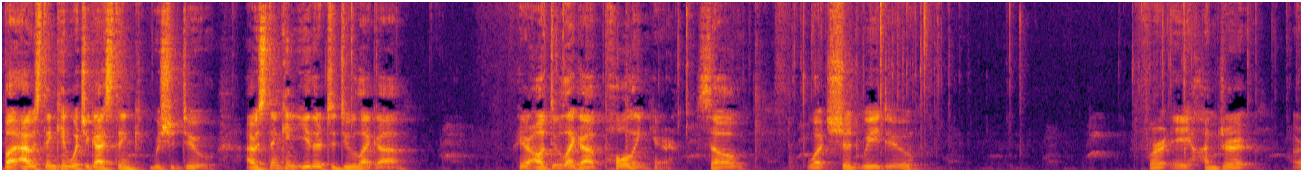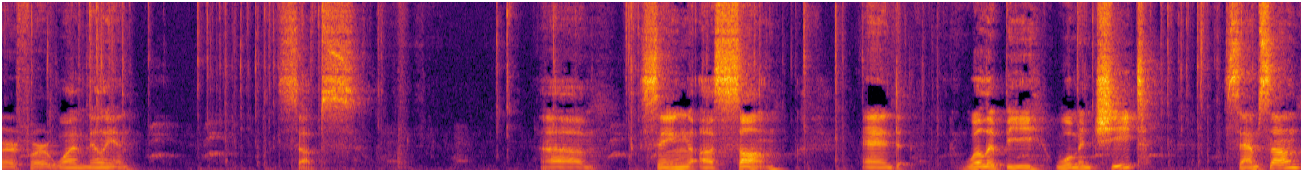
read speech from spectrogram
but I was thinking what you guys think we should do. I was thinking either to do like a here. I'll do like a polling here. So what should we do for a hundred or for one million subs? Um, sing a song, and will it be Woman Cheat, Samsung,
